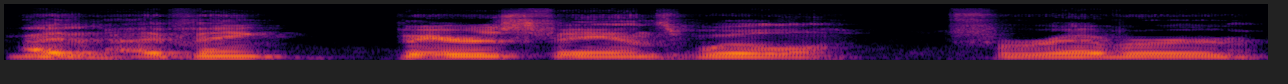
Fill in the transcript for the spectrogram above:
Yeah. I, I think Bears fans will forever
